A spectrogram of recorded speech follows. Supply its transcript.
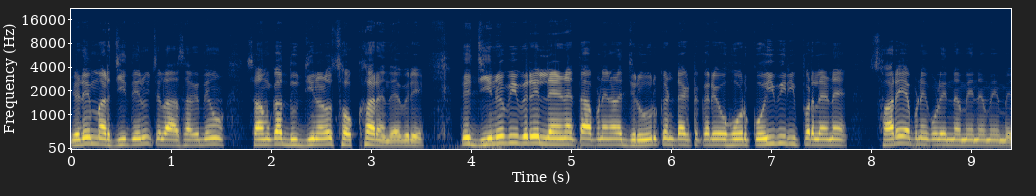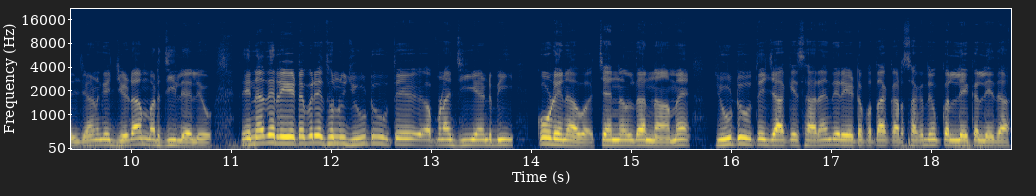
ਜਿਹੜੇ ਮਰਜ਼ੀ ਤੇ ਇਹਨੂੰ ਚਲਾ ਸਕਦੇ ਹੋ, ਸਮਕਾ ਦੂਜੀ ਨਾਲੋਂ ਸੌਖਾ ਰਹਿੰਦਾ ਵੀਰੇ। ਤੇ ਜਿਹਨੂੰ ਵੀ ਵੀਰੇ ਲੈਣਾ ਤਾਂ ਆਪਣੇ ਨਾਲ ਜਰੂਰ ਕੰਟੈਕਟ ਕਰਿਓ, ਹੋਰ ਕੋਈ ਵੀ ਰੀਪਰ ਲੈਣਾ ਸਾਰੇ ਆਪਣੇ ਕੋਲੇ ਨਵੇਂ ਨਵੇਂ ਮਿਲ ਜਾਣਗੇ, ਜਿਹੜਾ ਮਰਜ਼ੀ ਲੈ ਲਿਓ। ਤੇ ਇਹਨਾਂ ਦੇ ਰੇਟ ਵੀਰੇ ਤੁਹਾਨੂੰ YouTube ਤੇ ਆਪਣਾ ਜੀ ਐਂਡ ਬੀ ਘੋੜੇ ਨਾਵ ਚੈਨਲ ਦਾ ਨਾਮ ਹੈ। YouTube ਤੇ ਜਾ ਕੇ ਸਾਰਿਆਂ ਦੇ ਰੇਟ ਪਤਾ ਕਰ ਸਕਦੇ ਹੋ ਕੱਲੇ ਕੱਲੇ ਦਾ।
